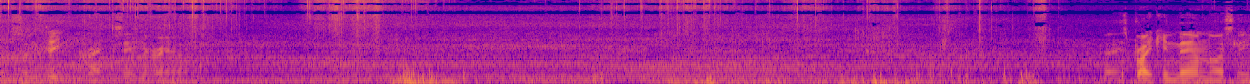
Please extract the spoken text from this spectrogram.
Got some deep cracks in the ground. It's breaking down nicely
